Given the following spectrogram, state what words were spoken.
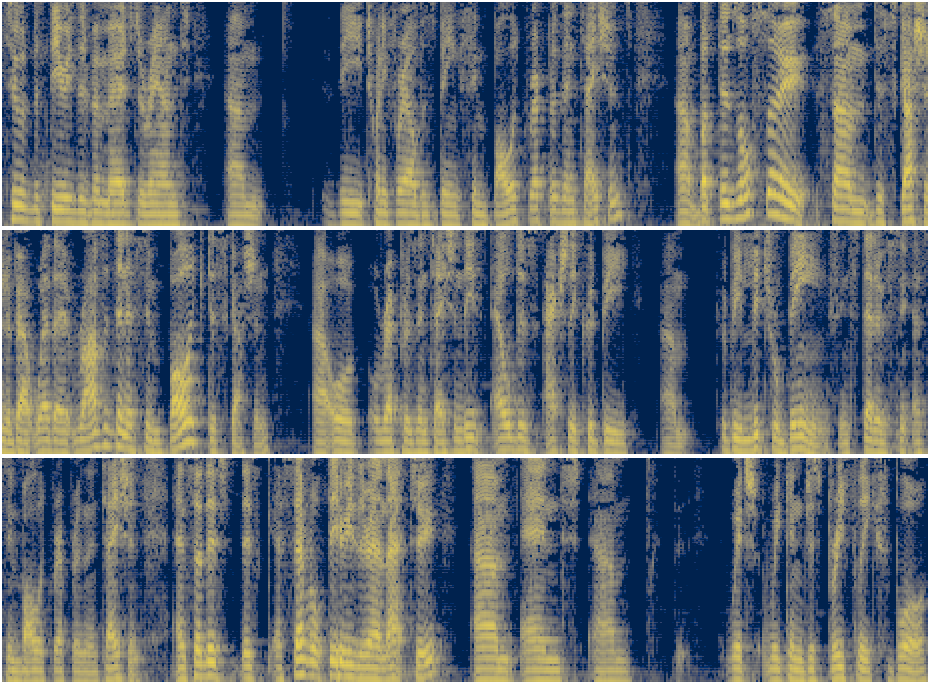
two of the theories that have emerged around um, the 24 elders being symbolic representations. Um, but there's also some discussion about whether, rather than a symbolic discussion uh, or, or representation, these elders actually could be um, could be literal beings instead of a symbolic representation. And so there's there's uh, several theories around that too, um, and um, which we can just briefly explore.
